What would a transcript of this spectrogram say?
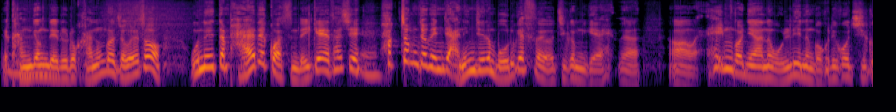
이제 강경 대류로 가는 거죠. 그래서 오늘 일단 봐야 될 것 같습니다. 이게 사실 네. 확정적인지 아닌지는 모르겠어요. 지금 이게 어, 해임 건의안을 올리는 거 그리고 지금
